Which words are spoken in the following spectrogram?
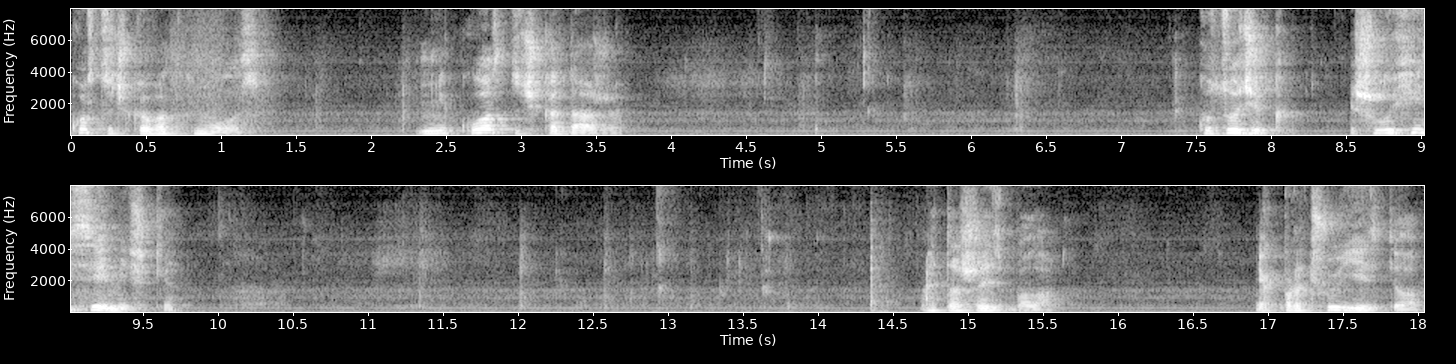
Косточка воткнулась. Не косточка даже. Кусочек шелухи семечки. Это жесть была. Я к врачу ездила.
